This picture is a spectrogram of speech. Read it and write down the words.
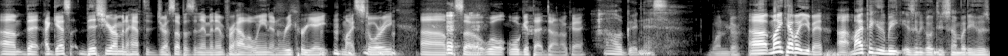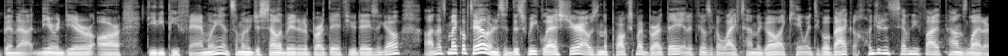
Um, that I guess this year I'm going to have to dress up as an M&M for Halloween and recreate my story. Um, so we'll we'll get that done. Okay. Oh goodness. Wonderful. Uh, Mike, how about you, man? Uh, my pick of the week is going to go to somebody who's been uh, near and dear to our DDP family and someone who just celebrated a birthday a few days ago. Uh, and that's Michael Taylor. And he said, This week last year, I was in the parks for my birthday, and it feels like a lifetime ago. I can't wait to go back 175 pounds lighter.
